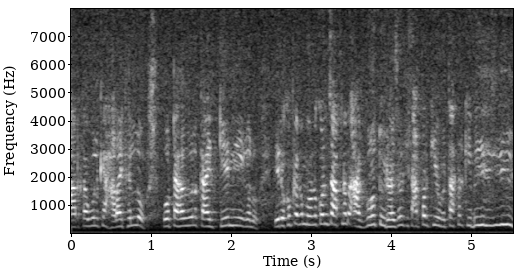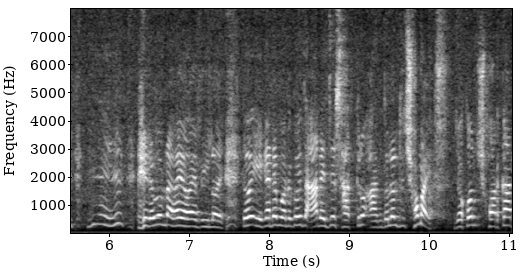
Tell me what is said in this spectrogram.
টাকাগুলোকে হারাই ফেলল, ও টাকাগুলো কাই কে নিয়ে গেলো? এরকম টাকা মনে করেন যে আপনার আগ্রহ তৈরি হয়েছে তারপর কি হবে, তারপর কি এরকম টাকাই হয় ফিল হয়। তো এখানে মনে করেন যে আর এই যে ছাত্র আন্দোলনের সময়, যখন সরকার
